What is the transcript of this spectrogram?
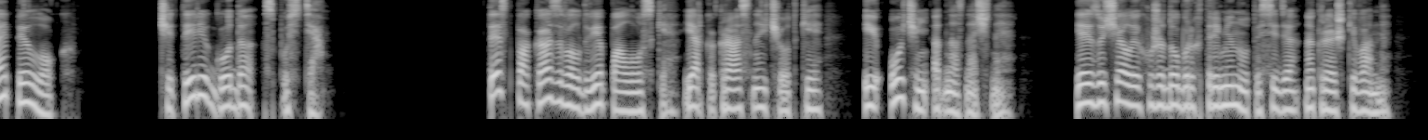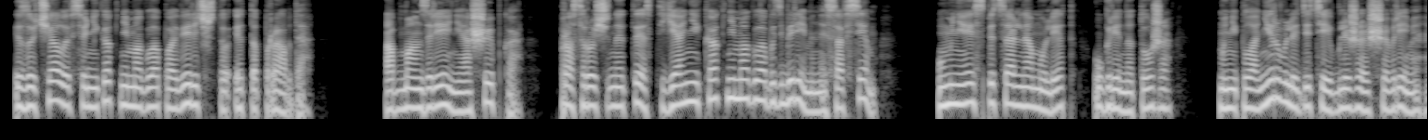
Эпилог. Четыре года спустя. Тест показывал две полоски, ярко-красные, четкие и очень однозначные. Я изучала их уже добрых три минуты, сидя на краешке ванны. Изучала и все никак не могла поверить, что это правда. Обман зрения, ошибка, просроченный тест. Я никак не могла быть беременной совсем. У меня есть специальный амулет, у Грина тоже. Мы не планировали детей в ближайшее время,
